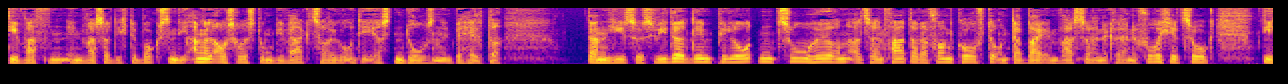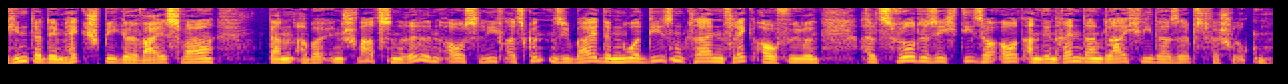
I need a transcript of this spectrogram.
die Waffen in wasserdichte Boxen, die Angelausrüstung, die Werkzeuge und die ersten Dosen in Behälter. Dann hieß es wieder dem Piloten zuhören, als sein Vater davonkurfte und dabei im Wasser eine kleine Furche zog, die hinter dem Heckspiegel weiß war, dann aber in schwarzen Rillen auslief, als könnten sie beide nur diesen kleinen Fleck aufwühlen, als würde sich dieser Ort an den Rändern gleich wieder selbst verschlucken.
